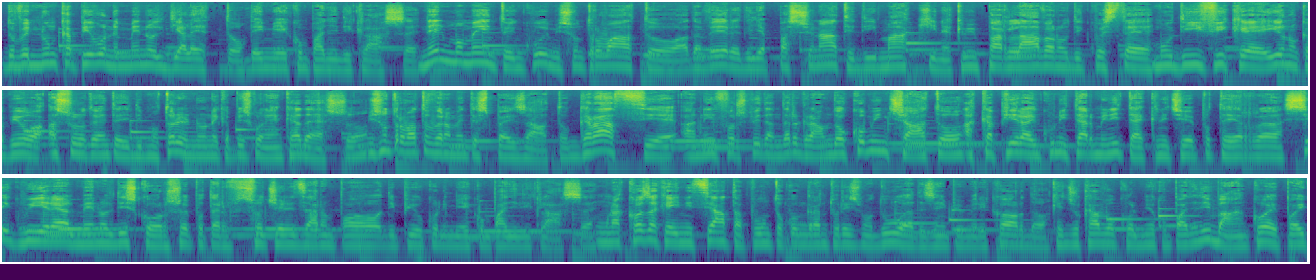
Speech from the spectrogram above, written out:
dove non capivo nemmeno il dialetto dei miei compagni di classe. Nel momento in cui mi sono trovato ad avere degli appassionati di macchine che mi parlavano di queste modifiche, io non capivo assolutamente di motori, non ne capisco neanche adesso, mi sono trovato veramente spaesato. Grazie a Need for Speed Underground ho cominciato a capire alcuni termini tecnici e poter seguire almeno il discorso e poter socializzare un po' di più con i miei compagni di classe. Una cosa che è iniziata appunto con Gran Turismo 2, ad esempio, mi ricordo che giocavo col mio compagno di banco e poi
